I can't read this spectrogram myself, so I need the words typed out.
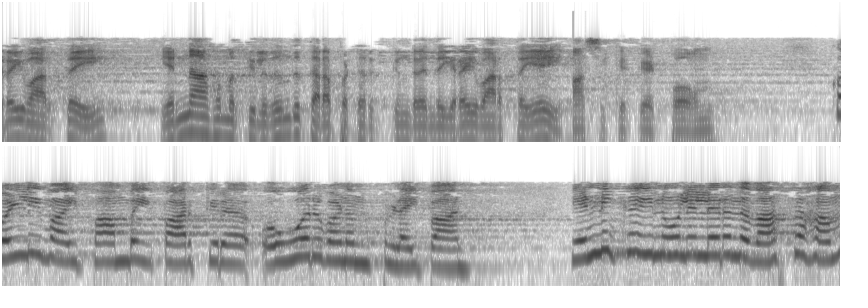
இறைவார்த்தை எண்ணாகமத்திலிருந்து தரப்பட்டிருக்கின்ற இந்த இறைவார்த்தையை வாசிக்க கேட்போம். கொள்ளிவாய் பாம்பை பார்க்கிற ஒவ்வொருவனும் பிழைப்பான். எண்ணிக்கை நூலிலிருந்த வாசகம்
